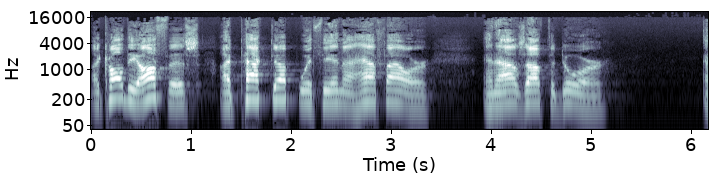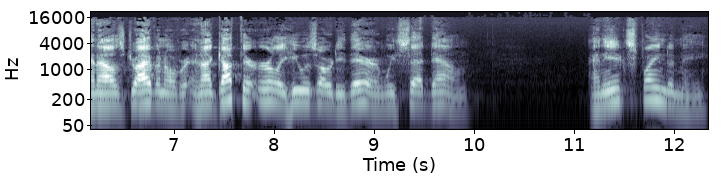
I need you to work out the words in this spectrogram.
I called the office. I packed up within a half hour, and I was out the door and I was driving over, and I got there early. He was already there, and we sat down. And he explained to me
